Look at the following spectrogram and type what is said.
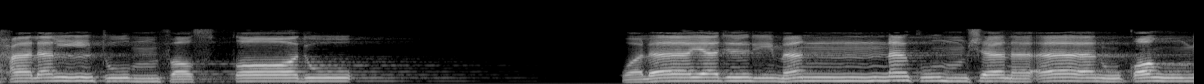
حللتم فاصطادوا ولا يجرمنكم شنآن قوم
